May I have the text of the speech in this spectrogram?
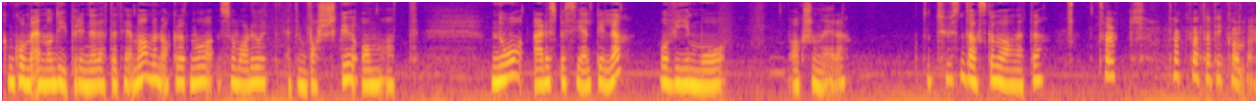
kan komme enda dypere inn i dette temaet. Men akkurat nå så var det jo et, et varsku om at nå er det spesielt ille, og vi må aksjonere. Så tusen takk skal du ha, Anette. Takk. Takk for at jeg fikk komme.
